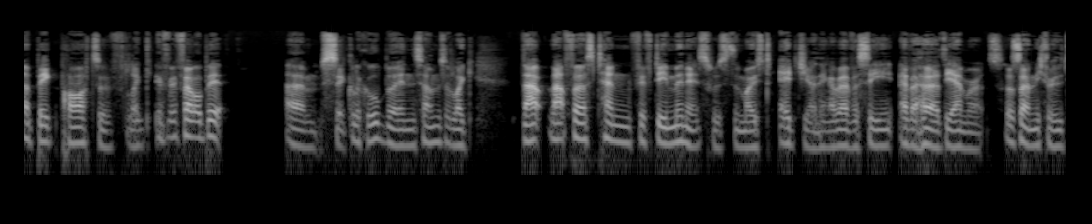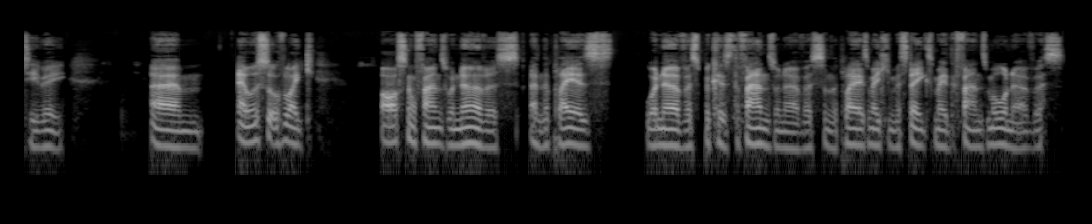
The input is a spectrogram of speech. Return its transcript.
a big part of like if it felt a bit um cyclical, but in terms of like that that first 10, 15 minutes was the most edgy I think I've ever seen ever heard the Emirates, or certainly through the TV. Um it was sort of like Arsenal fans were nervous and the players were nervous because the fans were nervous and the players making mistakes made the fans more nervous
